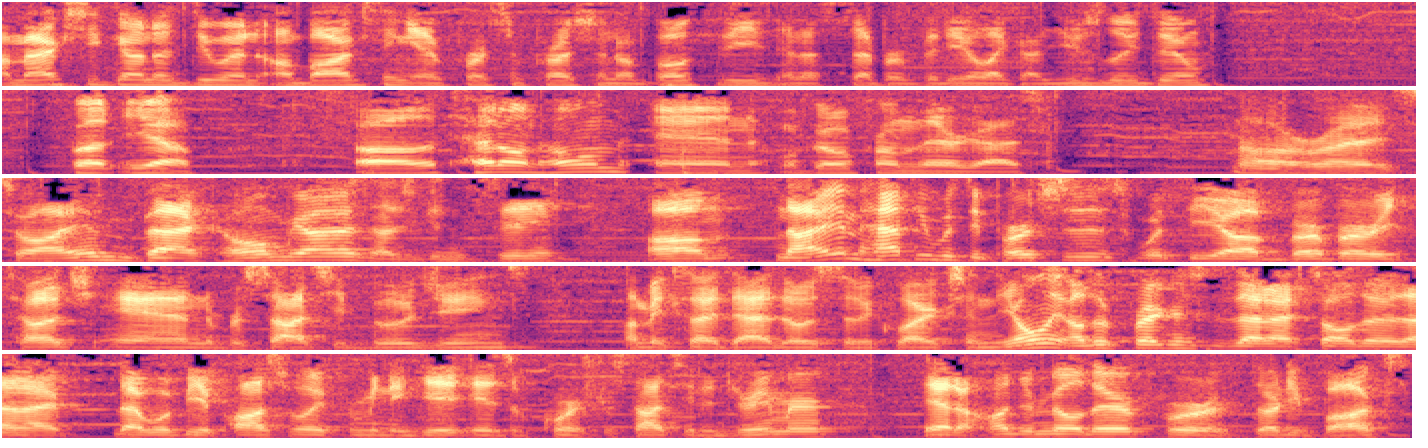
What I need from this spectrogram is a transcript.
I'm actually gonna do an unboxing and first impression of both of these in a separate video like I usually do. But yeah, uh, let's head on home and we'll go from there, guys. All right, so I am back home, guys, as you can see. Um, now, I am happy with the purchases with the uh, Burberry Touch and Versace Blue Jeans. I'm excited to add those to the collection. The only other fragrances that I saw there that I that would be a possibility for me to get is, of course, Versace The Dreamer. They had 100 mil there for 30 bucks.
